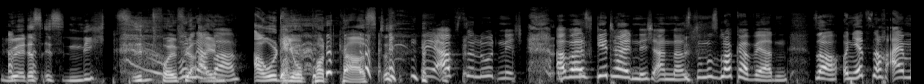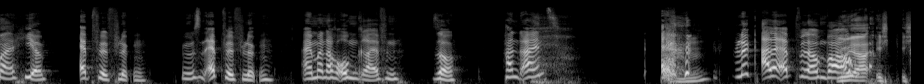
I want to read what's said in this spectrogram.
Julia, das ist nicht sinnvoll für Wunderbar. einen Audiopodcast. Nee, absolut nicht. Aber es geht halt nicht anders. Du musst locker werden. So, und jetzt noch einmal hier. Äpfel pflücken. Wir müssen Äpfel pflücken. Einmal nach oben greifen. So. Hand eins. mhm. Pflück alle Apfel am Bauch. Julia, ich, ich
